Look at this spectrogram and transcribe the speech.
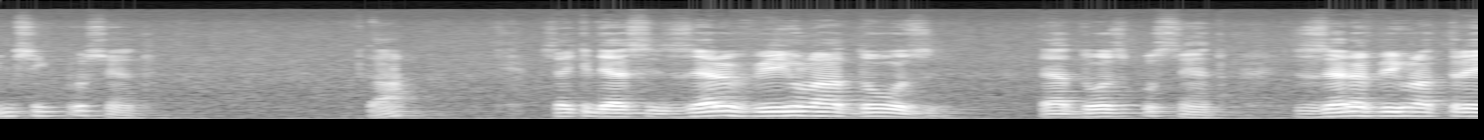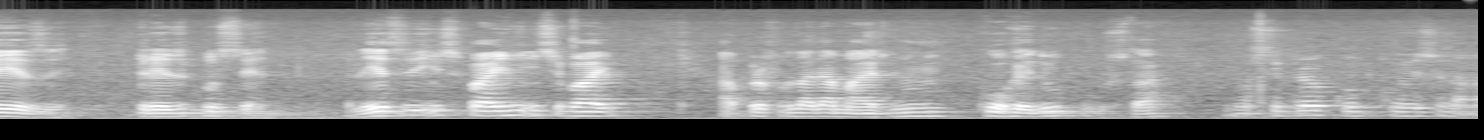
25%. Tá? Se aqui desse 0,12, é 12%. 0,13, 13%. Beleza? Isso vai, a gente vai aprofundar mais no correr do curso, tá? Não se preocupe com isso não.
